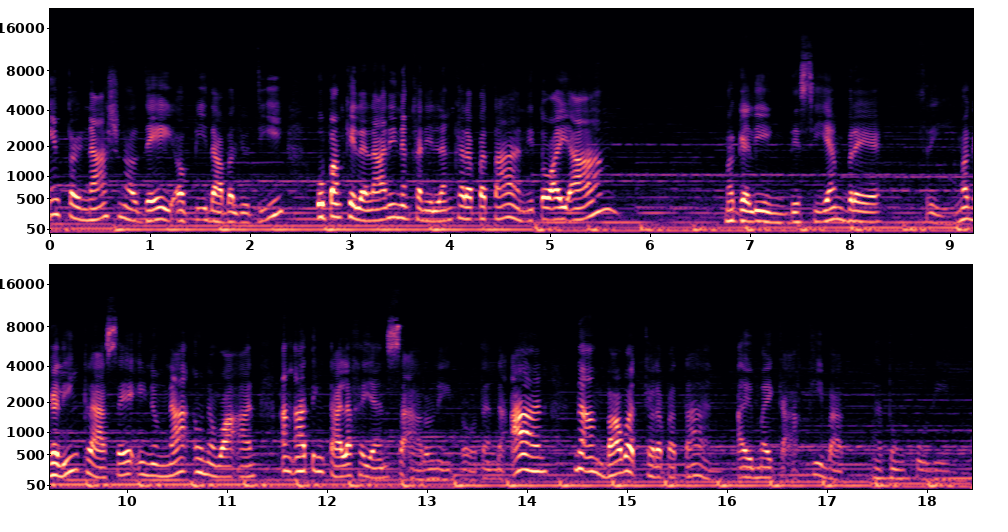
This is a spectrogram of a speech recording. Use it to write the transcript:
International Day of PWD upang kilalanin ang kanilang karapatan. Ito ay ang Magaling Disyembre 3. Magaling klase, inyong naunawaan ang ating talakayan sa araw na ito. Tandaan na ang bawat karapatan ay may kaakibat na tungkulin.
